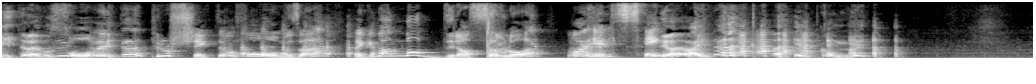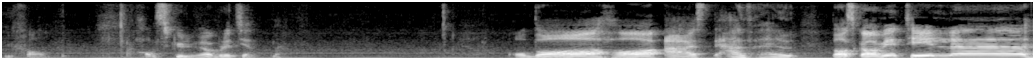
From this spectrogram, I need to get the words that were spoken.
midt i veien og sover. Det prosjektet med å få med seg det. Det er ikke bare en madrass som lå der. Det var en hel seng. Ja, jeg veit det. Er helt konge. Fy faen. Han skulle vi ha blitt kjent med. Og da har jeg Da skal vi til eh,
